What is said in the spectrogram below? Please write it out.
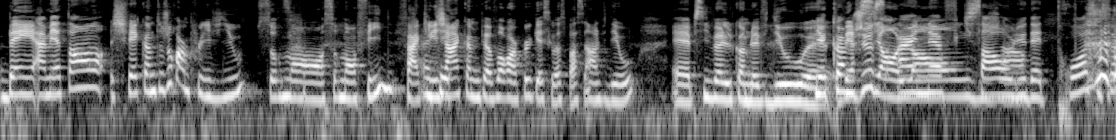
Ben, admettons, je fais comme toujours un preview sur mon, sur mon feed. Fait que les gens, comme, ils peuvent voir un peu qu'est-ce qui va se passer dans la vidéo. Euh, Puis s'ils veulent, comme, le vidéo euh, Il y a comme version juste un longue, œuf qui sort genre. au lieu d'être trois, c'est ça?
